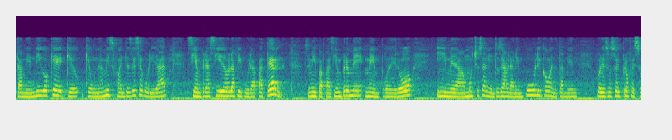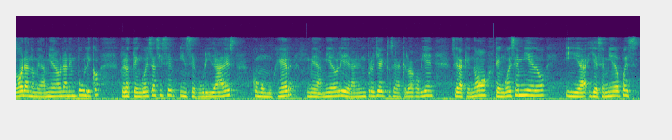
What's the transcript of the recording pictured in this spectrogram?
también digo que, que, una de mis fuentes de seguridad siempre ha sido la figura paterna. O sea, mi papá siempre me, me empoderó y me daba muchos alientos de hablar en público, bueno, también por eso soy profesora, no me da miedo hablar en público, pero tengo esas inseguridades como mujer, me da miedo liderar en un proyecto, ¿será que lo hago bien? ¿Será que no? Tengo ese miedo y, y ese miedo pues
